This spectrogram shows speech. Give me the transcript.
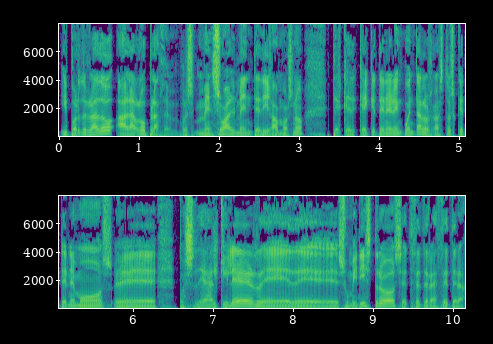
Y por otro lado, a largo plazo, pues mensualmente digamos, ¿no? que, hay que tener en cuenta los gastos que tenemos, eh, pues de alquiler, de, suministros, etcétera, etcétera.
